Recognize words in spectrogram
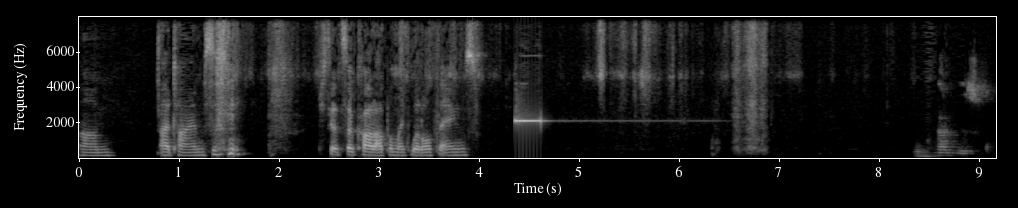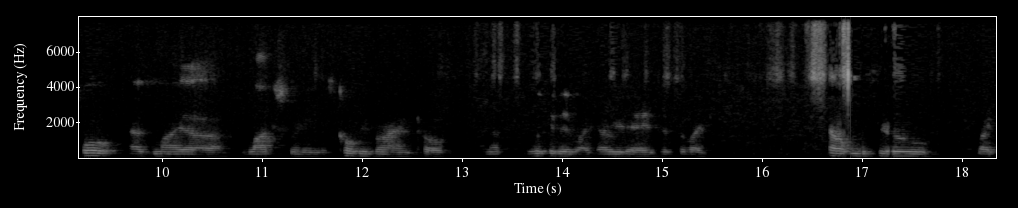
um, at times. Just get so caught up in like little things. I have this quote as my uh, lock screen. It's Kobe Bryant quote, and I look at it like every day just to like help me through like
